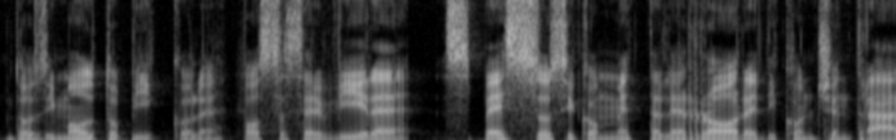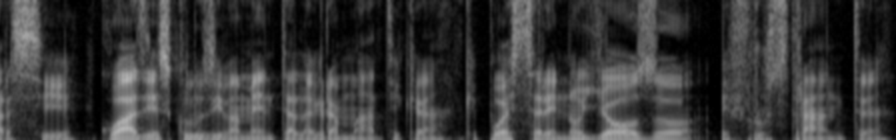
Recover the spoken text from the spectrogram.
dosi molto piccole, possa servire spesso si commetta l'errore di concentrarsi quasi esclusivamente alla grammatica, che può essere noioso e frustrante,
